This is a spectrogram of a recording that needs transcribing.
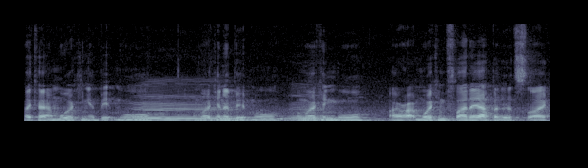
Okay, I'm working a bit more. I'm working a bit more. I'm Mm. working more. All right, I'm working flat out, but it's like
